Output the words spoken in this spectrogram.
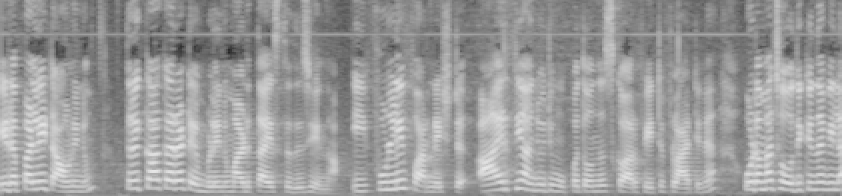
ഇടപ്പള്ളി ടൗണിനും തൃക്കാക്കര ടെമ്പിളിനും അടുത്തായി സ്ഥിതി ചെയ്യുന്ന ഈ ഫുള്ളി ഫർണിഷ്ഡ് ആയിരത്തി അഞ്ഞൂറ്റി മുപ്പത്തൊന്ന് സ്ക്വയർ ഫീറ്റ് ഫ്ലാറ്റിന് ഉടമ ചോദിക്കുന്ന വില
